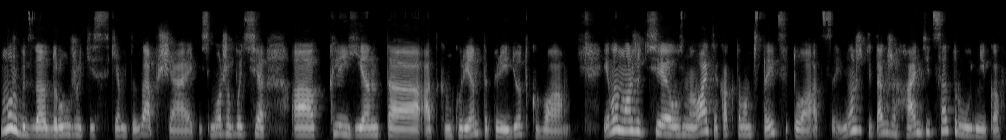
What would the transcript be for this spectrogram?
Может быть, задружитесь с кем-то, заобщаетесь, может быть, э, а, клиента от конкурента перейдет к вам. И вы можете узнавать, а как там обстоит ситуация. И можете также хантить сотрудников,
